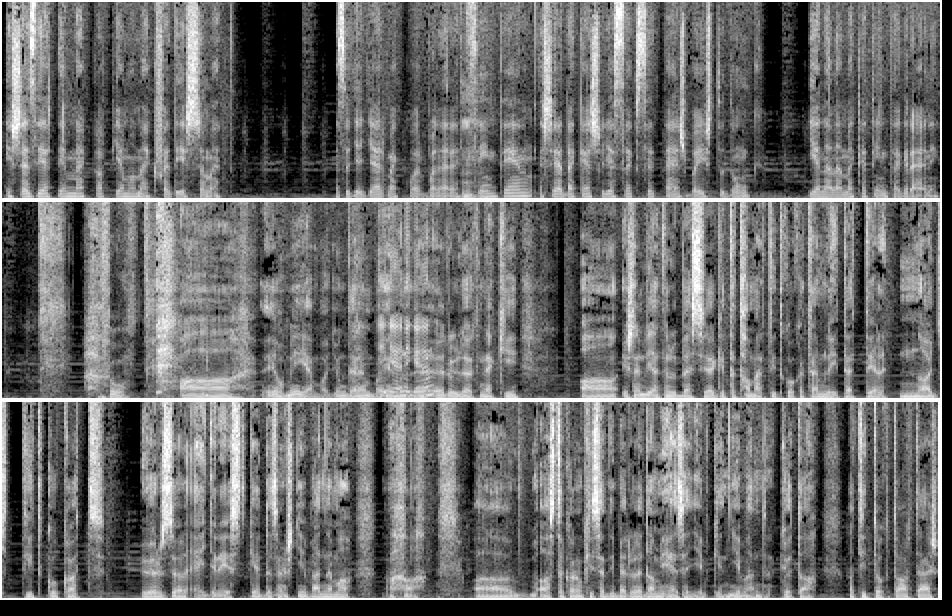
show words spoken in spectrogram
és ezért én megkapjam a megfedésemet. Ez ugye gyermekkorból ered uh-huh. szintén, és érdekes, hogy a szexualitásba is tudunk ilyen elemeket integrálni. Fú, a, jó, mélyen vagyunk, de nem baj, igen, én igen. örülök neki. A, és nem véletlenül beszélgetett, ha már titkokat említettél, nagy titkokat őrzöl egyrészt, kérdezem, és nyilván nem a, a, a, azt akarom kiszedni belőled, amihez egyébként nyilván köt a, a titoktartás,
